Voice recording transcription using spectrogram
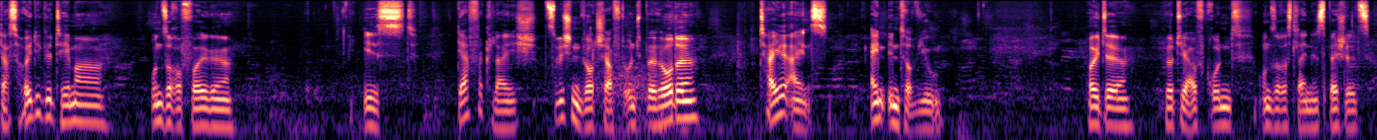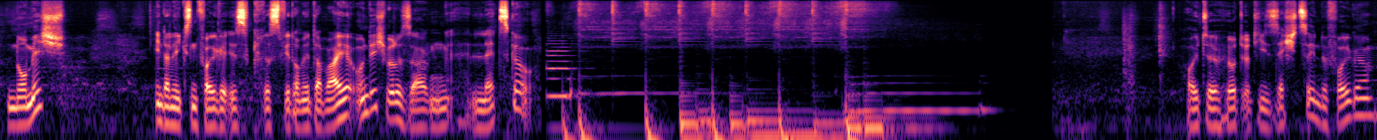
Das heutige Thema unserer Folge ist der Vergleich zwischen Wirtschaft und Behörde, Teil 1, ein Interview. Heute hört ihr aufgrund unseres kleinen Specials nur mich. In der nächsten Folge ist Chris wieder mit dabei und ich würde sagen, let's go. Heute hört ihr die 16. Folge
